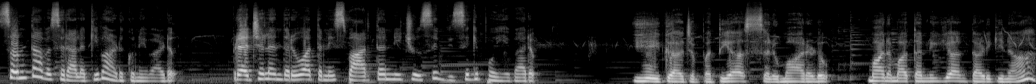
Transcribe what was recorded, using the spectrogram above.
సొంత అవసరాలకి వాడుకునేవాడు. ప్రజలందరూ అతని స్వార్థాన్ని చూసి విసిగిపోయేవారు. ఈ గజపతి అస్సలు మారడు. మనం అతన్ని ఎంత అడిగినా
